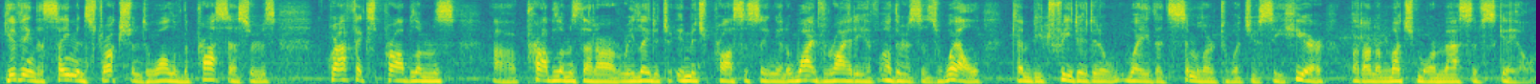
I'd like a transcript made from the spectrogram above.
giving the same instruction to all of the processors, graphics problems, uh, problems that are related to image processing, and a wide variety of others as well can be treated in a way that's similar to what you see here, but on a much more massive scale.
